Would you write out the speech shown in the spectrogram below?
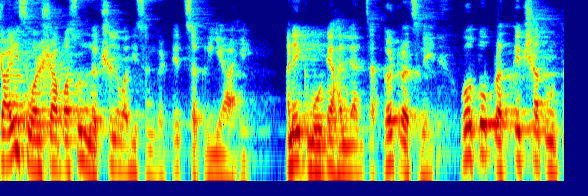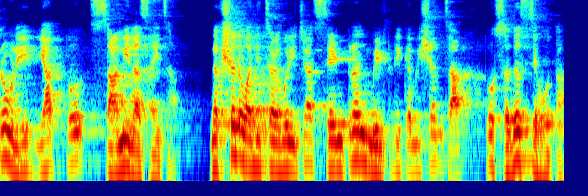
चाळीस वर्षापासून नक्षलवादी संघटनेत सक्रिय आहे. अनेक मोठ्या हल्ल्यांचा कट रचणे व तो प्रत्यक्षात उतरवणे यात तो सामील असायचा. नक्षलवादी चळवळीच्या सेंट्रल मिलिटरी कमिशनचा तो सदस्य होता.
